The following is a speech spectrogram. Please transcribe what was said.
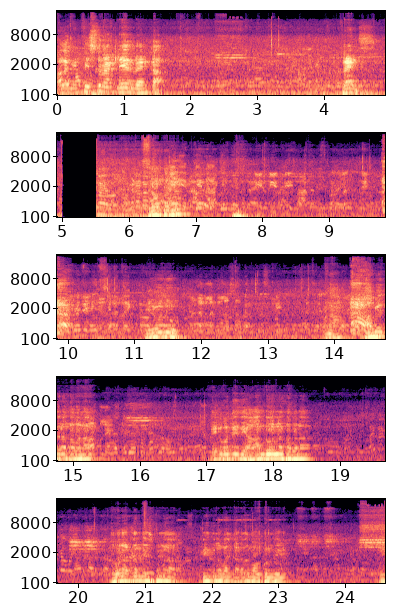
వాళ్ళకి వినిపిస్తున్నట్లేదు వెనుక. ఫ్రెండ్స్ ఈరోజు ఆవేదన సభన లేకపోతే ఇది ఆందోళన సభన ఎవరు అర్థం చేసుకున్న రీతిలో వాళ్ళకి అర్థమవుతుంది. ఈ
